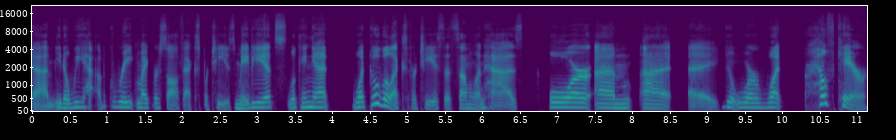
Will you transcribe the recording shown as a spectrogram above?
um, you know we have great microsoft expertise maybe it's looking at what google expertise that someone has or um, uh, uh, or what healthcare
